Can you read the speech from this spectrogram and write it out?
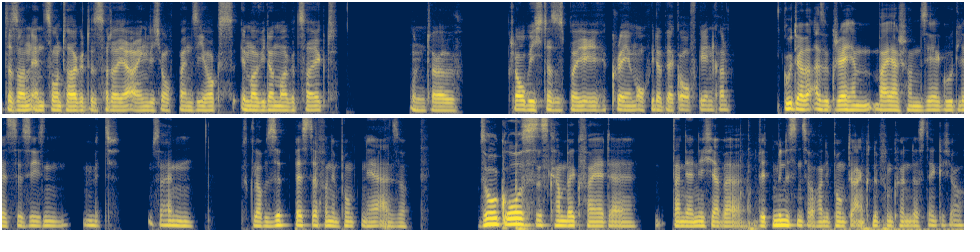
dass er ein Endzone-Target ist, hat er ja eigentlich auch bei den Seahawks immer wieder mal gezeigt. Und da glaube ich, dass es bei Graham auch wieder bergauf gehen kann. Gut, aber also Graham war ja schon sehr gut letzte Season mit seinen, ich glaube, siebtbester von den Punkten her. Also so großes Comeback feiert er dann ja nicht, aber wird mindestens auch an die Punkte anknüpfen können, das denke ich auch.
